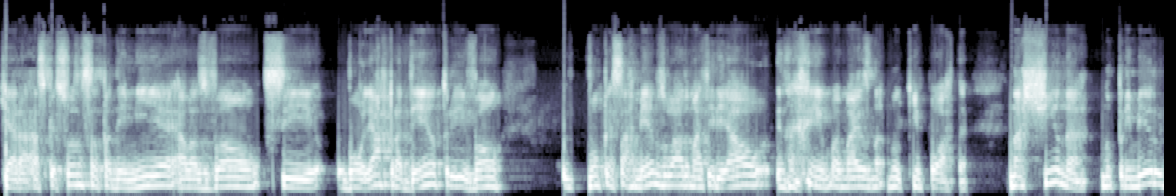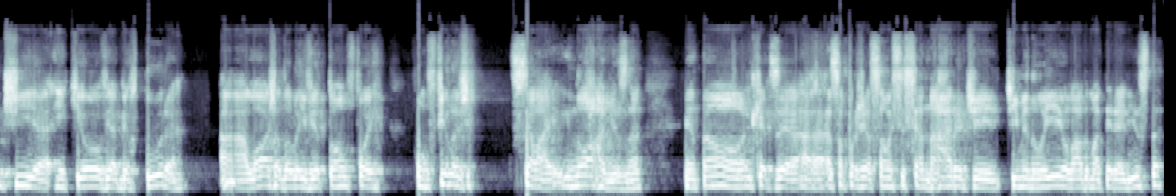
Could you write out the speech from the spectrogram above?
que era as pessoas nessa pandemia elas vão se vão olhar para dentro e vão vão pensar menos no lado material e mais no que importa. Na China, no primeiro dia em que houve abertura, a loja da Louis Vuitton foi com filas de, sei lá, enormes, né? Então, quer dizer, essa projeção, esse cenário de diminuir o lado materialista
